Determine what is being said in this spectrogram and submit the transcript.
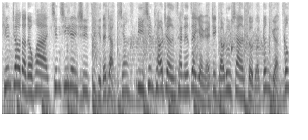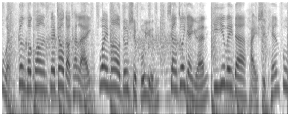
听赵导的话，清晰认识自己的长相，理性调整，才能在演员这条路上走得更远更稳。更何况在赵导看来，外貌都是浮云，想做演员，第一位的还是天赋。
